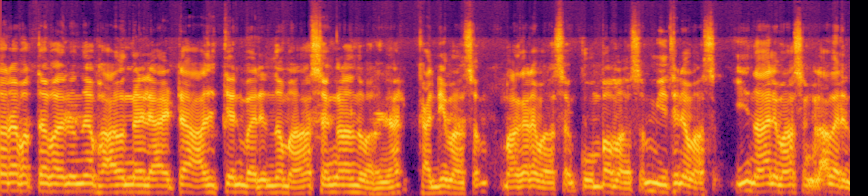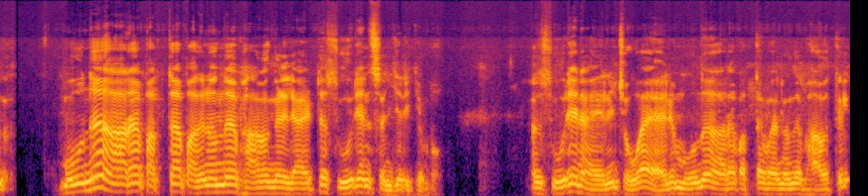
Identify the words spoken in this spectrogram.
ആറ് പത്ത് പതിനൊന്ന് ഭാഗങ്ങളിലായിട്ട് ആദിത്യൻ വരുന്ന മാസങ്ങളെന്ന് പറഞ്ഞാൽ കന്നിമാസം മകരമാസം കുംഭമാസം മിഥുനമാസം ഈ നാല് മാസങ്ങളാണ് വരുന്നത്. മൂന്ന് ആറ് പത്ത് പതിനൊന്ന് ഭാവങ്ങളിലായിട്ട് സൂര്യൻ സഞ്ചരിക്കുമ്പോൾ അത് സൂര്യനായാലും ചൊവ്വയായാലും മൂന്ന് ആറ് പത്ത് പതിനൊന്ന് ഭാവത്തിൽ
